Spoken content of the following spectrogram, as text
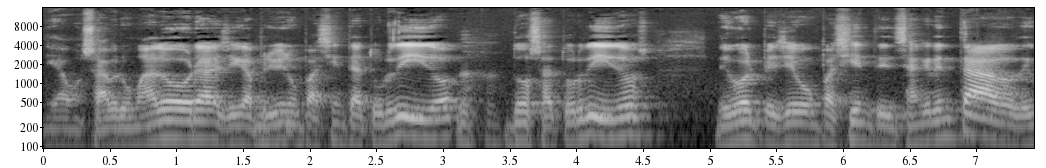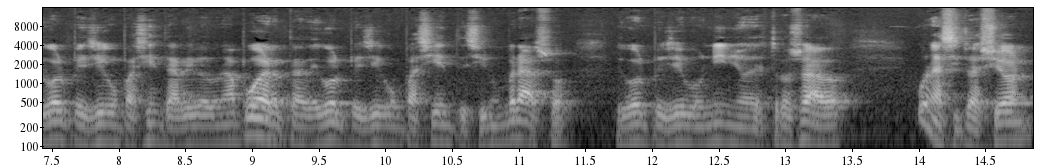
digamos, abrumadora, llega primero un paciente aturdido, dos aturdidos, de golpe llega un paciente ensangrentado, de golpe llega un paciente arriba de una puerta, de golpe llega un paciente sin un brazo, de golpe llega un niño destrozado. Una situación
